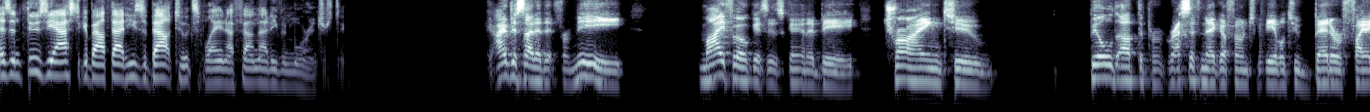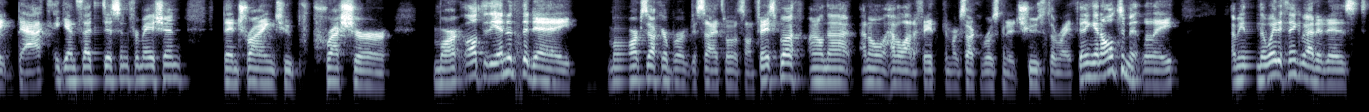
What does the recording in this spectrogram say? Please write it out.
as enthusiastic about that, he's about to explain. I found that even more interesting. I've decided that for me, my focus is going to be trying to build up the progressive megaphone to be able to better fight back against that disinformation than trying to pressure Mark. Well, at the end of the day, Mark Zuckerberg decides what's on Facebook. I don't not I don't have a lot of faith that Mark Zuckerberg is going to choose the right thing. And ultimately, I mean, the way to think about it is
